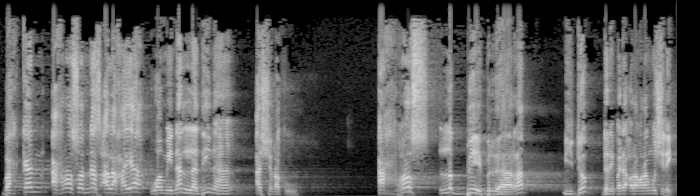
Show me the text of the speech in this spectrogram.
Bahkan ahrasun nas ala haya wa minal ladina asyraku. Ahras lebih berharap hidup daripada orang-orang musyrik.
